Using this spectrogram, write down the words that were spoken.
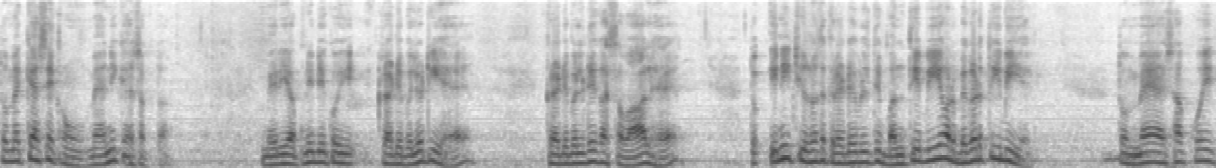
तो मैं कैसे कहूँ? मैं नहीं कह सकता। मेरी अपनी भी कोई क्रेडिबिलिटी है क्रेडिबिलिटी का सवाल है तो इन्हीं चीज़ों से क्रेडिबिलिटी बनती भी है और बिगड़ती भी है। तो मैं ऐसा कोई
